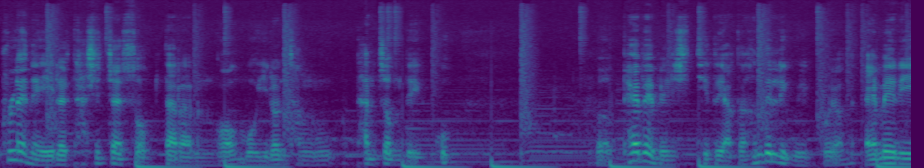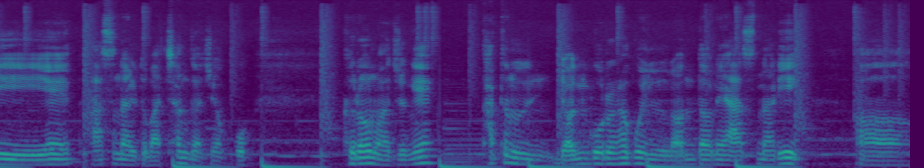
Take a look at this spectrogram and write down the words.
플랜 A를 다시 짤 수 없다라는 거, 뭐 이런 장, 단점도 있고, 뭐 펩의 맨시티도 약간 흔들리고 있고요. 에메리의 아스날도 마찬가지였고, 그런 와중에 같은 연고를 하고 있는 런던의 아스날이 어,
